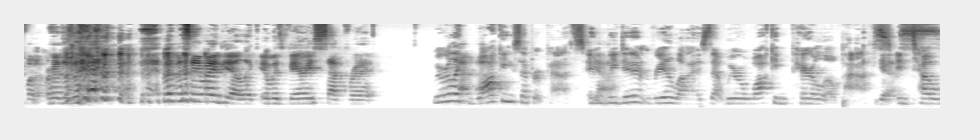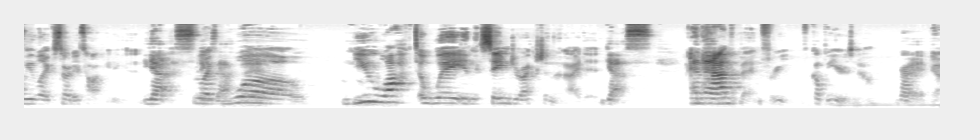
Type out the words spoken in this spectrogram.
whatever. but the same idea. Like it was very separate. We were like walking separate paths, and Yeah. we didn't realize that we were walking parallel paths Yes. until we like started talking again. Yes. We're like, whoa, Mhm. you walked away in the same direction that I did, Yes. and, And then- have been for a couple years now. Right. Yeah.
